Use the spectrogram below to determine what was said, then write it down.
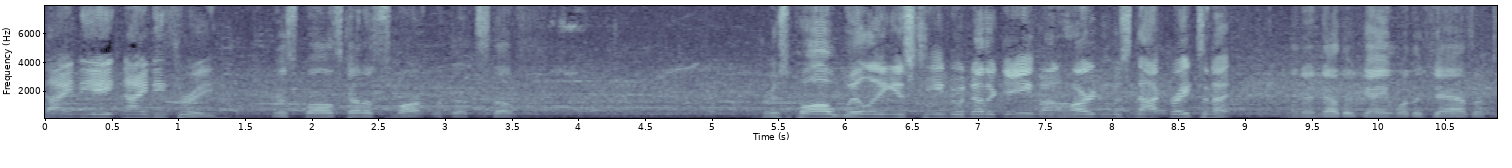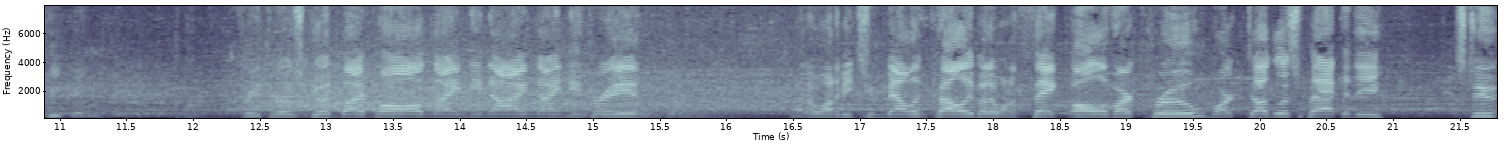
98 93. Chris Paul's kind of smart with that stuff. Chris Paul willing his team to another game on Harden was not great tonight. And another game where the Jazz are keeping. Free throws good by Paul, 99 93. And I don't want to be too melancholy, but I want to thank all of our crew. Mark Douglas back at the stu-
